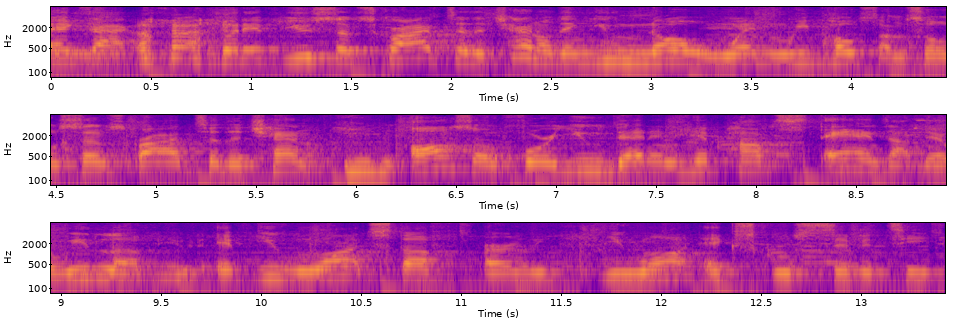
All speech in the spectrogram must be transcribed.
Exactly. But if you subscribe to the channel, then you know when we post them. So subscribe to the channel. Mm-hmm. Also, for you Dead End Hip Hop stands out there, we love you. If you want stuff early, you want exclusivity,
